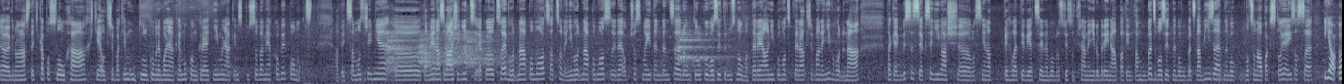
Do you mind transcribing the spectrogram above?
eh, kdo nás teďka poslouchá, chtěl třeba těm útulkům nebo nějakému konkrétnímu nějakým způsobem jakoby pomoct, a teď samozřejmě eh, tam je na zvážení, co, jako, co je vhodná pomoc a co není vhodná pomoc. Lidé občas mají tendence do útulku vozit různou materiální pomoc, která třeba není vhodná. Tak jak by se, jak se díváš eh, vlastně na tyhle ty věci, nebo prostě co třeba není dobrý nápad jim tam vůbec vozit, nebo vůbec nabízet, nebo o co naopak stojí zase? Jo, uh,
